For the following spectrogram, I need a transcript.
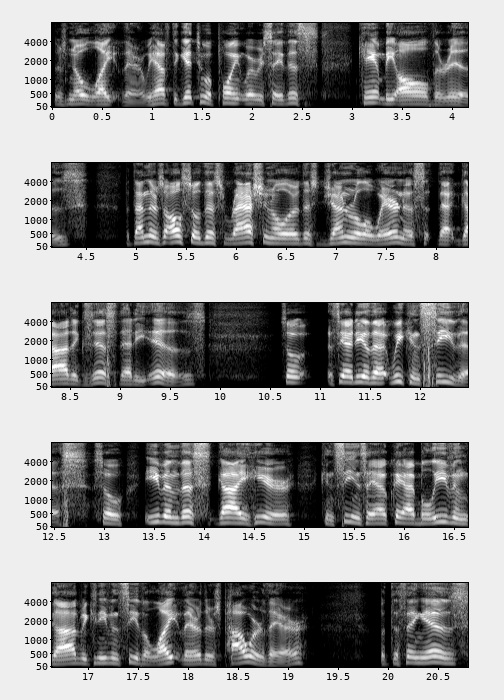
There's no light there. We have to get to a point where we say this can't be all there is. But then there's also this rational or this general awareness that God exists, that He is. So it's the idea that we can see this. So even this guy here can see and say, okay, I believe in God. We can even see the light there, there's power there. But the thing is,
